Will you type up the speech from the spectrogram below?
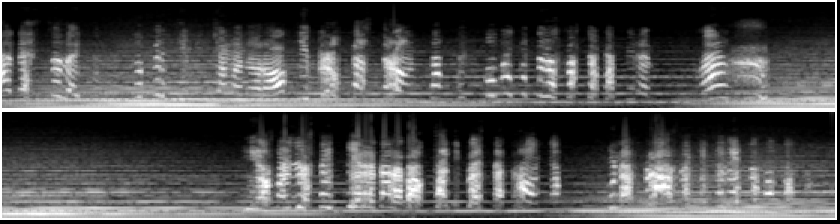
Adesso l'hai capito perché mi chiamano Rocky, brutta stronza? O vuoi che te lo faccia capire eh? Io voglio sentire dalla bocca di questa troia una frase che ti ho detto poco fa.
